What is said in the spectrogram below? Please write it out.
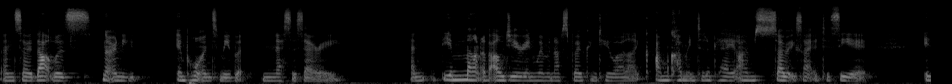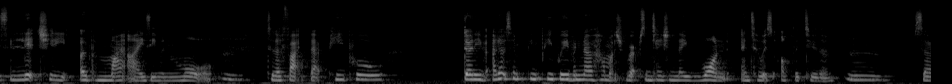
And so that was not only important to me, but necessary and the amount of Algerian women I've spoken to are like, I'm coming to the play, I'm so excited to see it. It's literally opened my eyes even more mm. to the fact that people don't even, I don't think people even know how much representation they want until it's offered to them. Mm. So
